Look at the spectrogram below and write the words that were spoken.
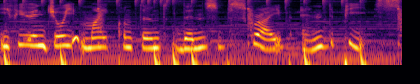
If you enjoy my content then subscribe and peace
